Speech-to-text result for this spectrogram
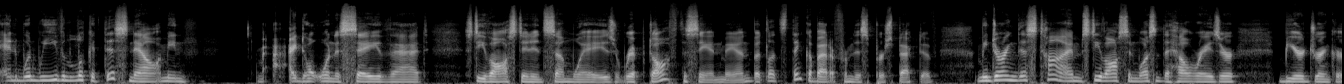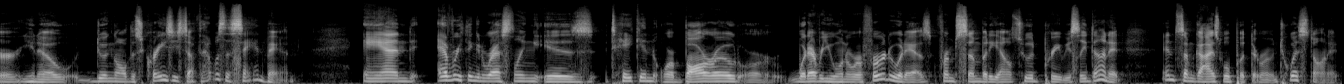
And when we even look at this now, I mean, I don't want to say that Steve Austin in some ways ripped off the Sandman, but let's think about it from this perspective. I mean, during this time, Steve Austin wasn't the Hellraiser, beer drinker, you know, doing all this crazy stuff. That was the Sandman. And everything in wrestling is taken or borrowed or whatever you want to refer to it as from somebody else who had previously done it. And some guys will put their own twist on it.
